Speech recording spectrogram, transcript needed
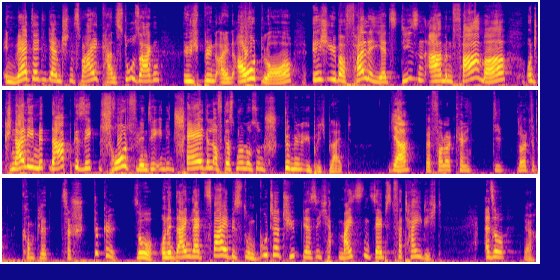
In Red Dead Redemption 2 kannst du sagen, ich bin ein Outlaw, ich überfalle jetzt diesen armen Farmer und knall ihm mit einer abgesägten Schrotflinte in den Schädel, auf das nur noch so ein Stümmel übrig bleibt. Ja, bei Fallout kann ich die Leute komplett zerstückeln. So, und in Dying Light 2 bist du ein guter Typ, der sich meistens selbst verteidigt. Also, Ja.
